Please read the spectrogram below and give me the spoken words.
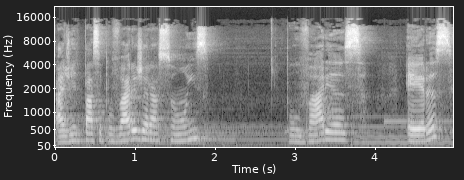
A gente passa por várias gerações, por várias eras,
